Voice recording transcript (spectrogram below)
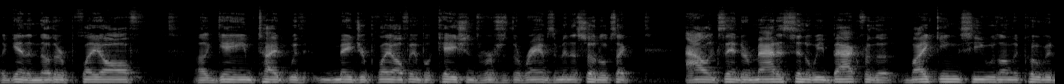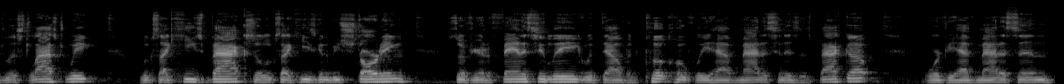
Again, another playoff uh, game type with major playoff implications versus the Rams in Minnesota. Looks like Alexander Mattison will be back for the Vikings. He was on the COVID list last week. Looks like he's back, so it looks like he's going to be starting. So if you're in a fantasy league with Dalvin Cook, hopefully you have Mattison as his backup. Or if you have Mattison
